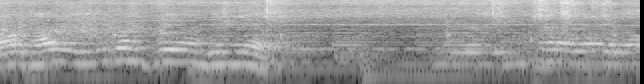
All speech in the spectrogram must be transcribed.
아, 다들 일반 주행은 되네요. 괜찮아요.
